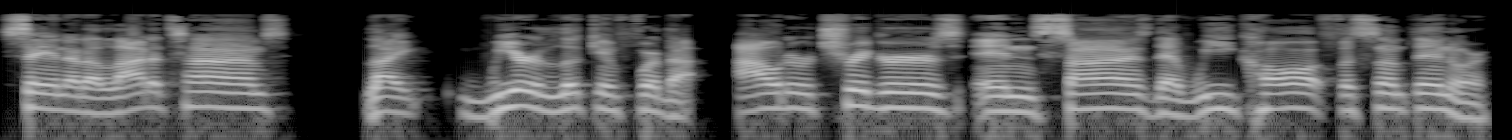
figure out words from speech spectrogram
saying that a lot of times, like we're looking for the outer triggers and signs that we called for something or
